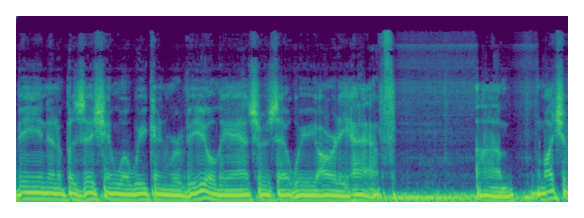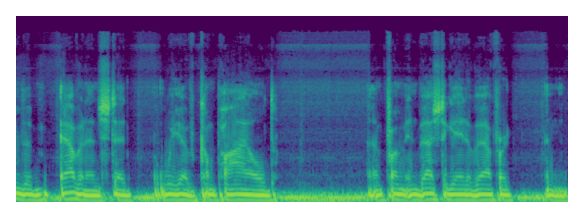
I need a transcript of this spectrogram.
being in a position where we can reveal the answers that we already have. Um, much of the evidence that we have compiled uh, from investigative effort and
